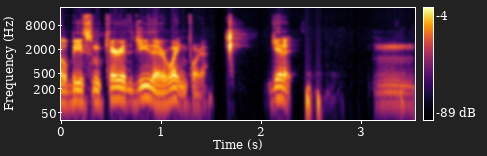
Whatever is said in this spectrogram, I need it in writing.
there'll be some carry the G there waiting for you. Get it. Mm.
